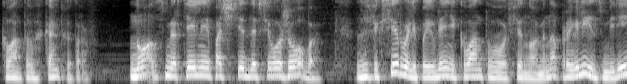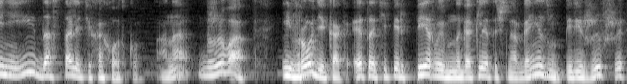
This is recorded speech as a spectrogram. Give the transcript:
квантовых компьютеров но смертельные почти для всего живого. Зафиксировали появление квантового феномена, провели измерения и достали тихоходку. Она жива. И вроде как это теперь первый многоклеточный организм, переживший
